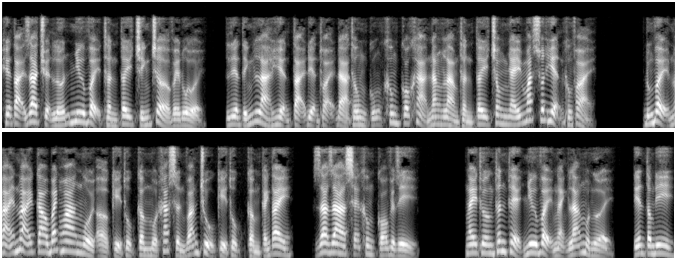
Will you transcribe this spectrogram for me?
Hiện tại ra chuyện lớn như vậy thần Tây chính trở về đuổi, liền tính là hiện tại điện thoại đả thông cũng không có khả năng làm thần Tây trong nháy mắt xuất hiện không phải. Đúng vậy mãi mãi Cao Bách Hoa ngồi ở kỷ thục cầm một khắc sườn vãn trụ kỷ thục cầm cánh tay, ra ra sẽ không có việc gì. Ngày thường thân thể như vậy ngạnh lãng một người, yên tâm đi.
